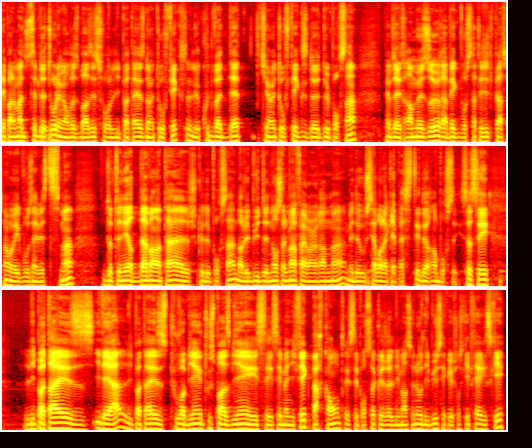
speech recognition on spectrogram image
dépendamment du type de taux, mais on va se baser sur l'hypothèse d'un taux fixe, le coût de votre dette qui a un taux fixe de 2%, mais vous allez être en mesure avec vos stratégies de placement ou avec vos investissements d'obtenir davantage que 2% dans le but de non seulement faire un rendement, mais de aussi avoir la capacité de rembourser. Ça, c'est l'hypothèse idéale, l'hypothèse tout va bien, tout se passe bien et c'est magnifique. Par contre, et c'est pour ça que je l'ai mentionné au début, c'est quelque chose qui est très risqué,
